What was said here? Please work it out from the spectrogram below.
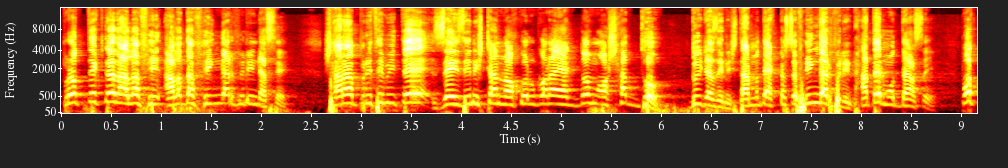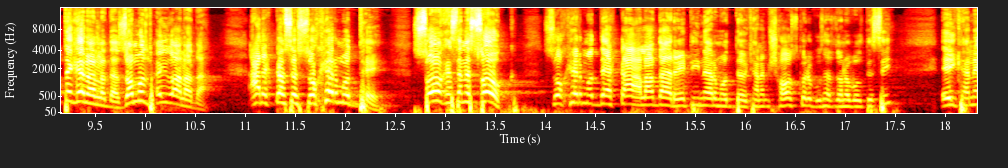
প্রত্যেকটার আলাদা আলাদা ফিঙ্গার প্রিন্ট আছে। সারা পৃথিবীতে যে জিনিসটা নকল করা একদম অসাধ্য, দুইটা জিনিস। তার মধ্যে একটা হচ্ছে ফিঙ্গার প্রিন্ট হাতের মধ্যে আছে। প্রত্যেকের আলাদা, যমজ ভাইও আলাদা। আর একটা হচ্ছে চোখের মধ্যে। চোখ আছে না চোখ? চোখের মধ্যে একটা আলাদা রেটিনার মধ্যে, ওইখানে আমি সহজ করে বোঝার জন্য বলতেছি, এইখানে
